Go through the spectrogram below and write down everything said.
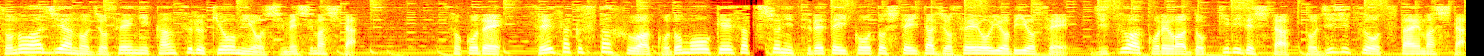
そのアジアの女性に関する興味を示しました。そこで、制作スタッフは子供を警察署に連れて行こうとしていた女性を呼び寄せ、実はこれはドッキリでした、と事実を伝えました。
